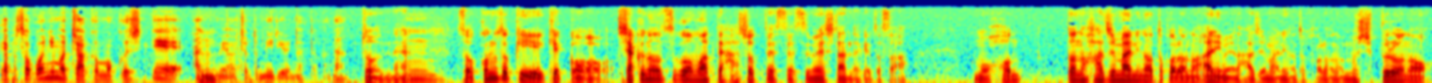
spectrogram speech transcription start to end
やっぱそこにも着目してアニメはちょっと見るようになったかな、そうね、うん。そうこの時結構尺の都合もあってはしょって説明したんだけどさもう本当の始まりのところのアニメの始まりのところの虫プロの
